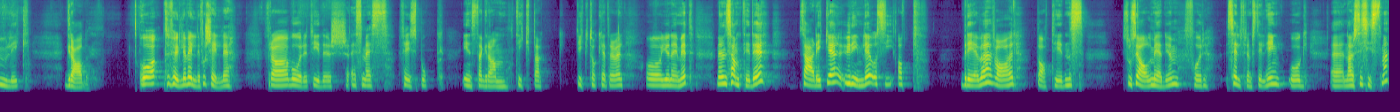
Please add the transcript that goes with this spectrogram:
ulik grad. Og selvfølgelig veldig forskjellig fra våre tiders SMS, Facebook, Instagram, TikTok, TikTok heter det vel, og you name it. Men samtidig så er det ikke urimelig å si at brevet var datidens sosiale medium for selvfremstilling og eh, narsissisme,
